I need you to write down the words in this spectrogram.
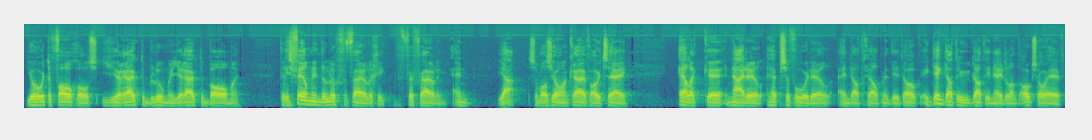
Je hoort de vogels, je ruikt de bloemen, je ruikt de bomen. Er is veel minder luchtvervuiling. En ja, zoals Johan Cruijff ooit zei, elk eh, nadeel heeft zijn voordeel. En dat geldt met dit ook. Ik denk dat u dat in Nederland ook zo heeft.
